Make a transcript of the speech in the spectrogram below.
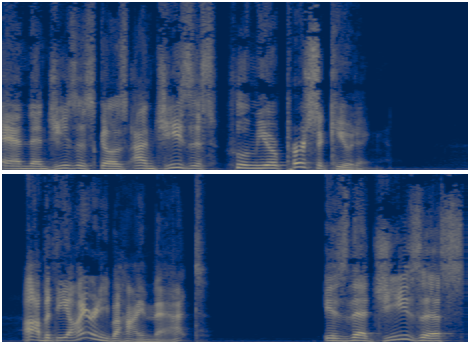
And then Jesus goes, I'm Jesus whom you're persecuting. Ah, but the irony behind that is that Jesus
